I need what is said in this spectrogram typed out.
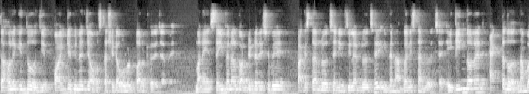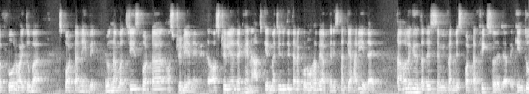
তাহলে কিন্তু যে পয়েন্ট টেবিলের যে অবস্থা, সেটা ওলট পালট হয়ে যাবে। মানে সেমিফাইনাল কন্টেন্ডার হিসেবে পাকিস্তান রয়েছে নিউজিল্যান্ড রয়েছে ইভেন আফগানিস্তান রয়েছে। এই তিন দলের একটা দল নাম্বার ফোর হয়তো বা স্পটটা নেবে এবং নাম্বার থ্রি স্পটটা অস্ট্রেলিয়া নেবে। অস্ট্রেলিয়া দেখেন, আজকের ম্যাচে যদি তারা কোনোভাবে আফগানিস্তানকে হারিয়ে দেয়, তাহলে কিন্তু তাদের সেমিফাইনাল স্পটটা ফিক্স হয়ে যাবে। কিন্তু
